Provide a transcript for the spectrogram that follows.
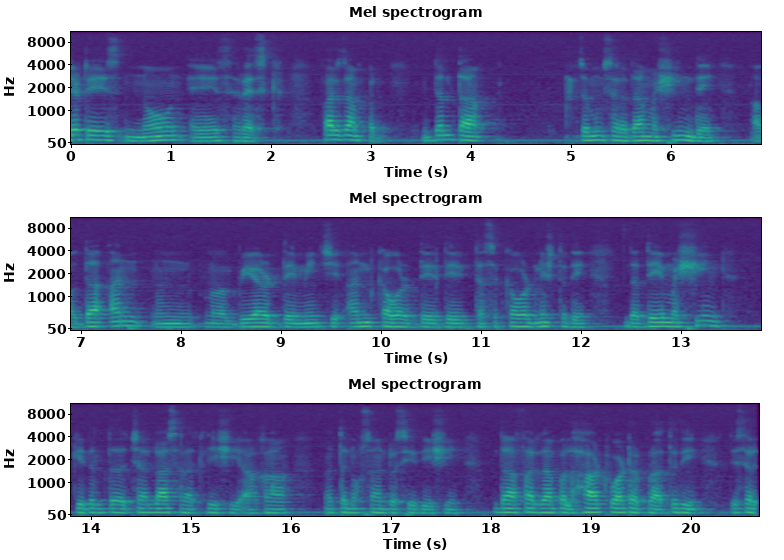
That is known as risk. For example دلته زموږ سره دا ماشین دی او دا ان بیرډ دی مین چې ان کورډ دی دی تاسو کورډ نشته دی د دې ماشین کې دلته چا لاس راتلی شي هغه ته نقصان رسیدي شي دا فار ایگزامپل هاټ واټر پراته دي د سر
